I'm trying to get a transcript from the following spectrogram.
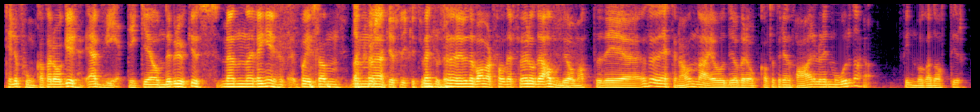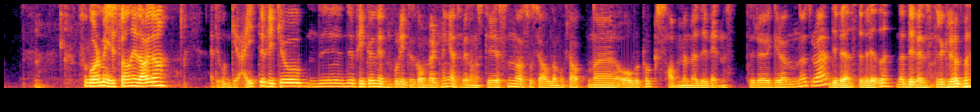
Telefonkataloger Jeg vet ikke om det brukes men lenger på Island. Det er Men, kanskje ikke et like stort men problem. det var i hvert fall det før, og det handler jo om at de altså, Etternavn er jo de er bare oppkalt etter din far eller din mor. da Ja. Finnbogadottir. Så går det med Island i dag, da? Det går greit. De fikk, jo, de, de fikk jo en liten politisk omveltning etter finanskrisen. Da sosialdemokratene overtok sammen med de venstregrønne, tror jeg. De venstrevridde. Nei, de venstregrønne.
